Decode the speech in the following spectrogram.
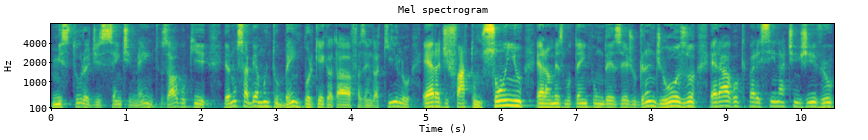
mistura de sentimentos, algo que eu não sabia muito bem por que, que eu estava fazendo aquilo. Era de fato um sonho, era ao mesmo tempo um desejo grandioso, era algo que parecia inatingível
